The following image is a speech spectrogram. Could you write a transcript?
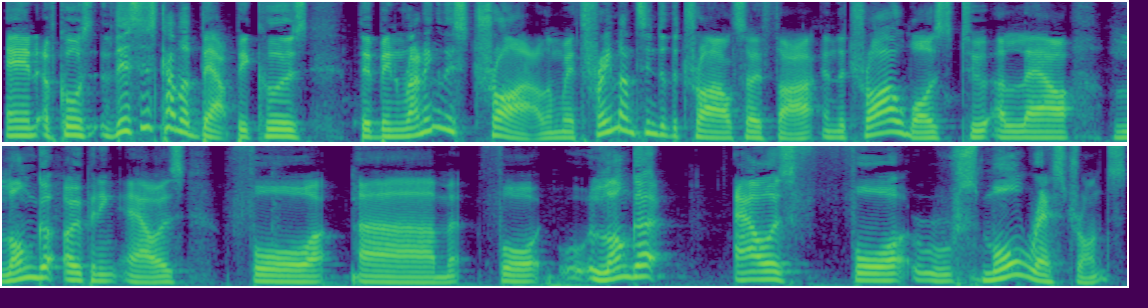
And of course, this has come about because they've been running this trial, and we're three months into the trial so far. And the trial was to allow longer opening hours for um, for longer hours for small restaurants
